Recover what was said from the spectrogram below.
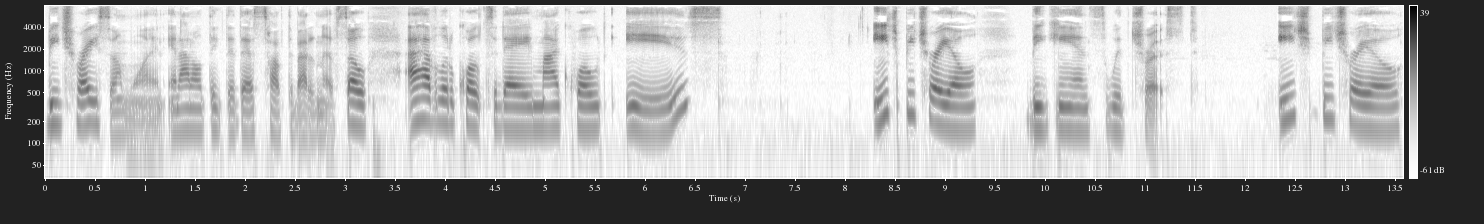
betray someone, and I don't think that that's talked about enough. So, I have a little quote today. My quote is Each betrayal begins with trust. Each betrayal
